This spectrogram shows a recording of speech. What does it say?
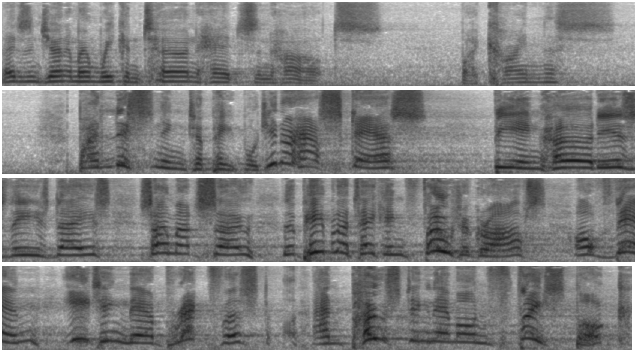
Ladies and gentlemen, we can turn heads and hearts by kindness, by listening to people. Do you know how scarce being heard is these days. So much so that people are taking photographs of them eating their breakfast and posting them on Facebook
